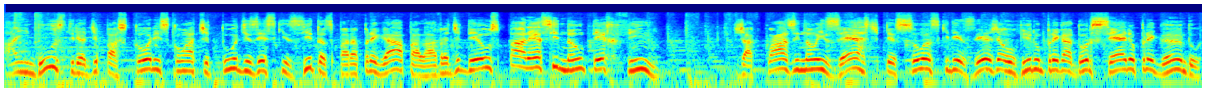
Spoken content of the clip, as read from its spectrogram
A indústria de pastores com atitudes esquisitas para pregar a palavra de Deus parece não ter fim. Já quase não existe pessoas que desejam ouvir um pregador sério pregando,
